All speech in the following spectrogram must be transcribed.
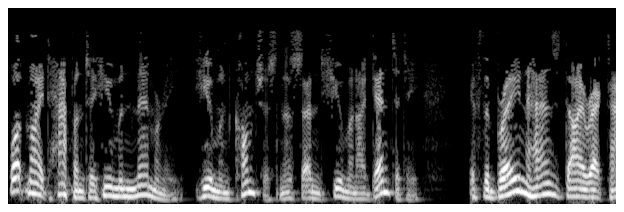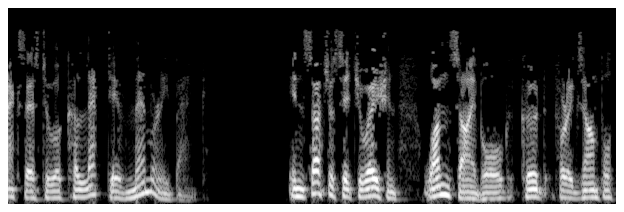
What might happen to human memory, human consciousness, and human identity if the brain has direct access to a collective memory bank? In such a situation, one cyborg could, for example,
